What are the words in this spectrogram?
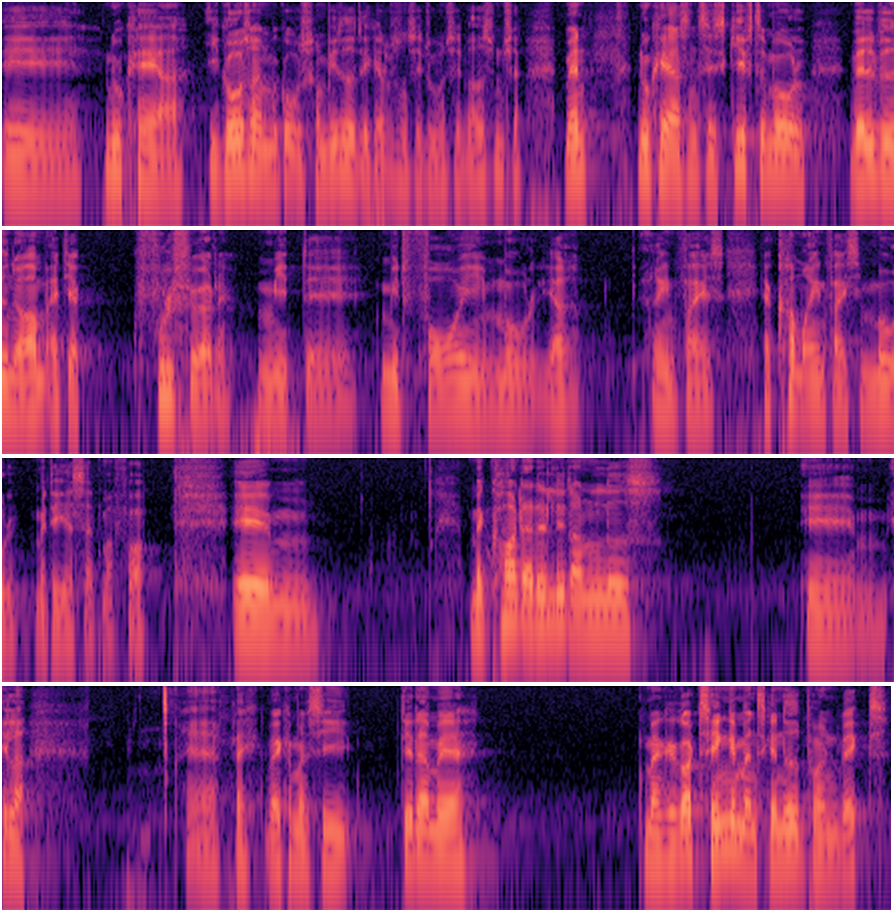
Øh, nu kan jeg, i gå sådan med god samvittighed, det kan du sådan set uanset hvad, synes jeg, men nu kan jeg sådan set skifte mål, velvidende om, at jeg fuldførte mit, øh, mit forrige mål. Jeg rent faktisk, jeg kom rent faktisk i mål med det, jeg satte mig for. Øhm, med kort er det lidt anderledes. Øhm, eller, ja, hvad, hvad kan man sige? Det der med, man kan godt tænke, at man skal ned på en vægt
